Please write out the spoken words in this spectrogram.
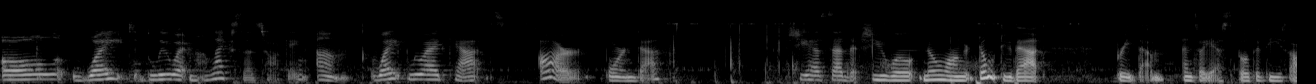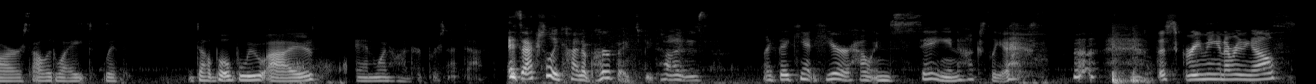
all white, blue-eyed, Alexa's talking, um, white, blue-eyed cats are born deaf. She has said that she will no longer, don't do that, breed them. And so yes, both of these are solid white with double blue eyes and 100% deaf. It's actually kind of perfect because like they can't hear how insane Huxley is. the screaming and everything else,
